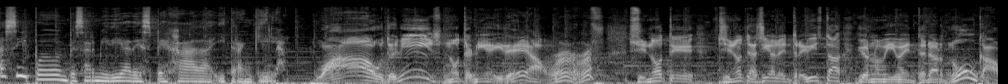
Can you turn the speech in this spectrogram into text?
Así puedo empezar mi día despejada y tranquila. ¡Wow! Denise, no tenía idea. Si no te, si no te hacía la entrevista, yo no me iba a enterar nunca.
